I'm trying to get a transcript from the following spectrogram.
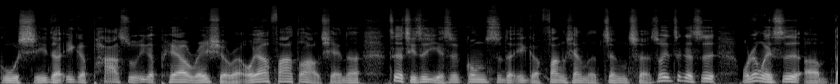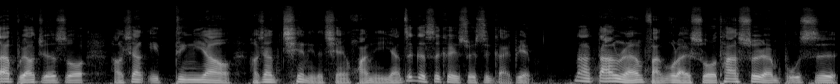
股息的一个帕数，一个 payout ratio，我要发多少钱呢？这个其实也是公司的一个方向的政策。所以这个是我认为是呃，大家不要觉得说好像一定要好像欠你的钱还你一样，这个是可以随时改变。那当然，反过来说，它虽然不是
